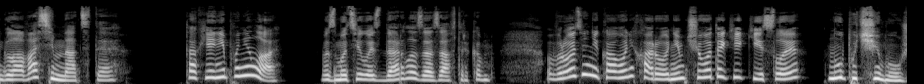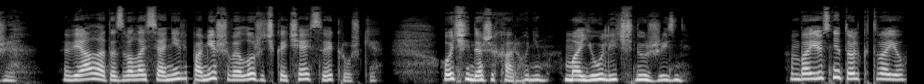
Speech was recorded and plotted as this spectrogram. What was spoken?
Глава 17. Так я не поняла, возмутилась Дарла за завтраком. Вроде никого не хороним, чего такие кислые? Ну почему же? Вяло отозвалась Аниль, помешивая ложечкой чай в своей кружке. Очень даже хороним мою личную жизнь. Боюсь, не только твою,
